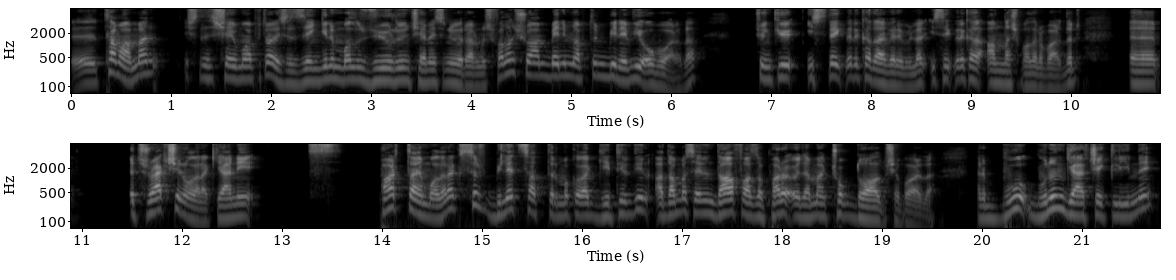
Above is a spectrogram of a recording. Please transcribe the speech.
e, tamamen işte şey muhabbet var işte zenginin malı züğürdün çenesini yorarmış falan. Şu an benim yaptığım bir nevi o bu arada. Çünkü istekleri kadar verebilirler. istekleri kadar anlaşmaları vardır. E, attraction olarak yani part time olarak sırf bilet sattırmak olarak getirdiğin adama senin daha fazla para ödemen çok doğal bir şey bu arada. Hani bu bunun gerçekliğini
